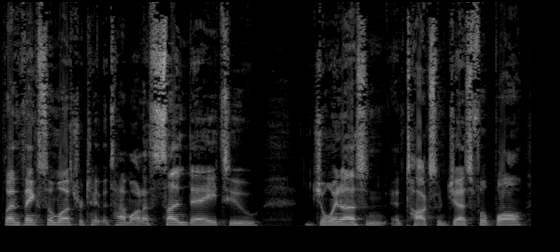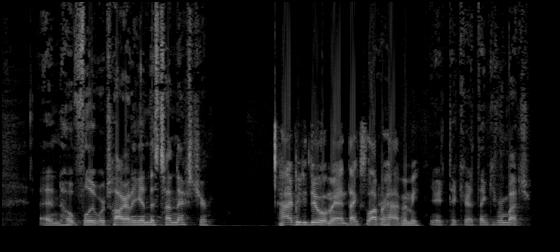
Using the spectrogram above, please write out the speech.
Glenn, thanks so much for taking the time on a Sunday to join us and, and talk some Jets football. And hopefully, we're talking again this time next year. Happy to do it, man. Thanks a lot for having me. Yeah, take care. Thank you very much.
